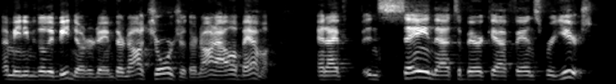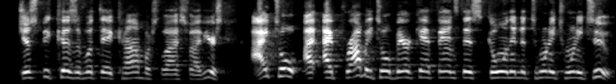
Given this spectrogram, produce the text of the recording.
I mean, even though they beat Notre Dame, they're not Georgia. They're not Alabama. And I've been saying that to Bearcat fans for years just because of what they accomplished the last five years. I told I, I probably told Bearcat fans this going into 2022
